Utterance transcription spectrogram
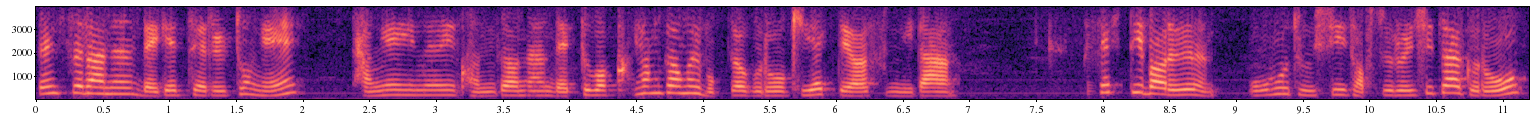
댄스라는 매개체를 통해 장애인의 건전한 네트워크 형성을 목적으로 기획되었습니다. 페스티벌은 오후 2시 접수를 시작으로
